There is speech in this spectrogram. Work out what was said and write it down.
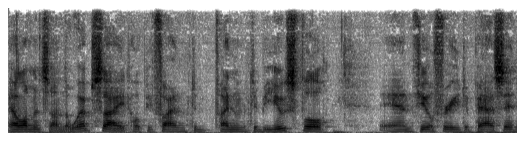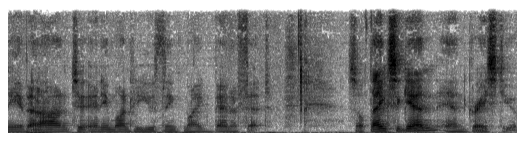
elements on the website. Hope you find to, find them to be useful and feel free to pass any of it on to anyone who you think might benefit. So, thanks again and grace to you.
